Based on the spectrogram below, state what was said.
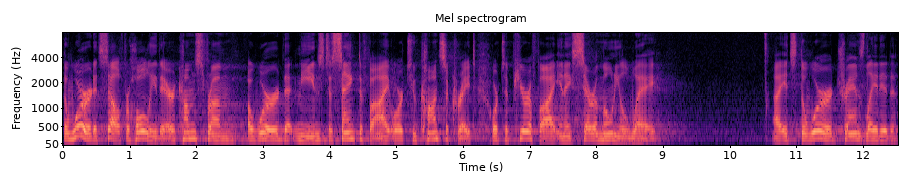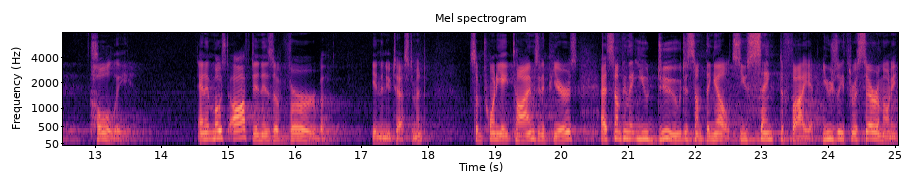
The word itself for holy there comes from a word that means to sanctify or to consecrate or to purify in a ceremonial way. Uh, it's the word translated holy. And it most often is a verb in the New Testament. Some 28 times it appears as something that you do to something else. You sanctify it, usually through a ceremony.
